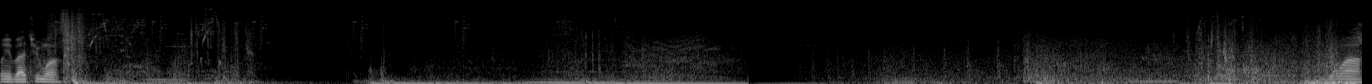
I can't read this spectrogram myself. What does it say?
Oui, bah tue-moi. Moi.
